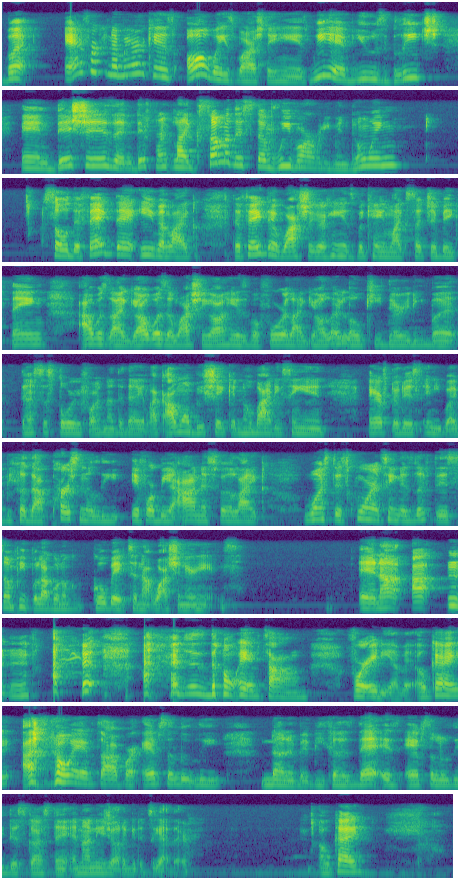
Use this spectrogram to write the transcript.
But African Americans always wash their hands. We have used bleach and dishes and different like some of this stuff we've already been doing. So the fact that even like the fact that washing your hands became like such a big thing, I was like, y'all wasn't washing y'all hands before, like y'all are low key dirty, but that's a story for another day. Like I won't be shaking nobody's hand after this anyway, because I personally, if we're being honest, feel like once this quarantine is lifted, some people are gonna go back to not washing their hands. And I, I, mm-mm. I just don't have time for any of it, okay? I don't have time for absolutely none of it because that is absolutely disgusting and I need y'all to get it together. Okay?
